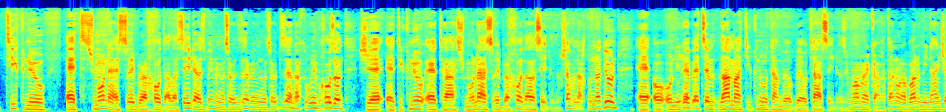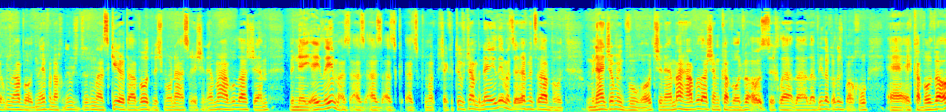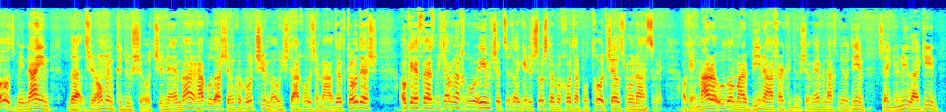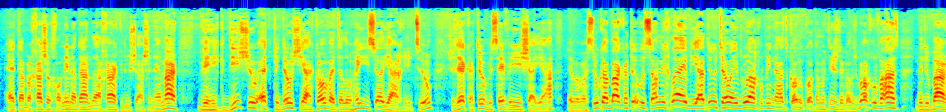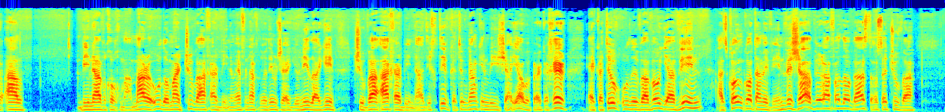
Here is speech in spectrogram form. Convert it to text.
תיקנו את שמונה עשרה ברכות על הסדר, אז בין במסורת הזה ובין במסורת הזה, אנחנו רואים בכל זאת שתיקנו את השמונה עשרה ברכות על הסדר. אז עכשיו אנחנו נדון, אה, או, או נראה בעצם למה תיקנו אותם באותה הסדר. אז כמו אומר ככה, תנו רבנו מניין שאומרים לעבוד, מאיפה אנחנו יודעים שצריכים להזכיר את האבות בשמונה עשרה, שנאמר אבו להשם בני אלים, אז, אז, אז, אז, אז כשכתוב שם בני אלים, אז זה רפץ לאבות. ומניין שאומרים גבורות, שנאמר אבו להשם כבוד ועוז, צריך לה, לה, להביא לקדוש ברוך הוא אה, כבוד ועוז. מניין שאומרים קדושות, שנאמר הבו להשם כבוד שמו, השתחוו לשם בהדת קודש. אוקיי, יפה, אז משם אנחנו רואים שצריך להגיד את שלושת הברכות הפותרות של שמונה עשרה. אוקיי, מה ראו לומר בינה אחר קדושה? מאיפה אנחנו יודעים שהגיוני להגיד את הברכה של חונין אדן לאחר הקדושה, שנאמר, והקדישו את קדוש יעקב ואת אלוהי ישראל יעריצו, שזה כתוב בספר ישעיה, ובפסוק הבא כתוב, וסמיך לב, וידעו תוהי רוח ובינה, אז קודם כל אתה מקדיש את הקדוש ברוך הוא, ואז מדובר על... בינה וחוכמה. מה ראו לומר תשובה אחר בינה? מאיפה אנחנו יודעים שהגיוני להגיד תשובה אחר בינה? דכתיב, כתוב גם כן בישעיהו בפרק אחר, אה, כתוב ולבבו יבין, אז קודם כל אתה מבין, ושב ורפה לו, ואז אתה עושה תשובה.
